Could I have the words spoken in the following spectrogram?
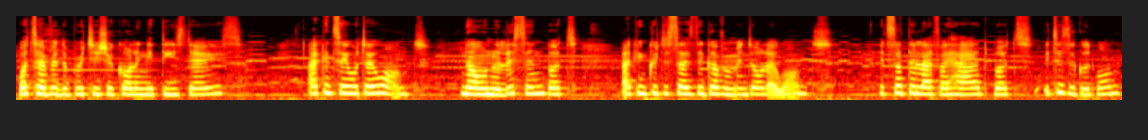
whatever the British are calling it these days. I can say what I want. No one will listen, but I can criticize the government all I want. It's not the life I had, but it is a good one.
